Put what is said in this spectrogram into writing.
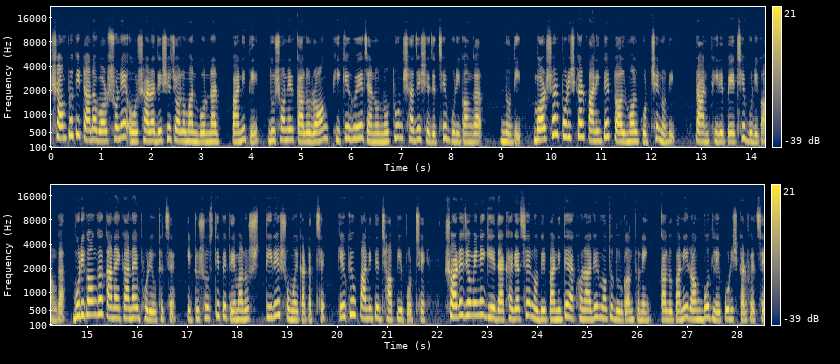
সম্প্রতি টানা বর্ষণে ও সারা দেশে চলমান বন্যার পানিতে দূষণের কালো রং ফিকে হয়ে যেন নতুন সাজে সেজেছে বুড়িগঙ্গা নদী। বর্ষার পরিষ্কার পানিতে টলমল করছে নদী। প্রাণ ফিরে পেয়েছে বুড়িগঙ্গা। বুড়িগঙ্গা কানায় কানায় ভরে উঠেছে। একটু স্বস্তি পেতে মানুষ তীরে সময় কাটাচ্ছে। কেউ কেউ পানিতে ঝাঁপিয়ে পড়ছে। সরে জমিনে গিয়ে দেখা গেছে, নদীর পানিতে এখন আগের মতো দুর্গন্ধ নেই। কালো পানি, রং বদলে পরিষ্কার হয়েছে।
